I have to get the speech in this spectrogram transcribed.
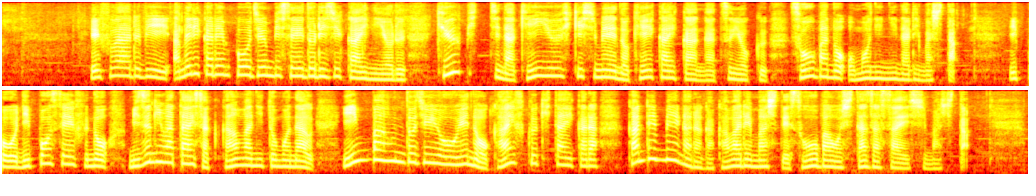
FRB アメリカ連邦準備制度理事会による急ピッチな金融引き締めへの警戒感が強く相場の重荷になりました。一方日本政府の水際対策緩和に伴うインバウンド需要への回復期待から関連銘柄が買われまして相場を下支えしました。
